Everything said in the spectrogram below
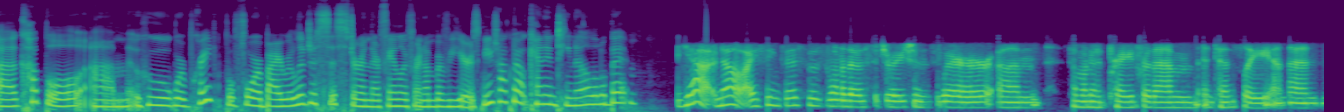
a couple um, who were prayed for by a religious sister and their family for a number of years. Can you talk about Ken and Tina a little bit? Yeah, no, I think this was one of those situations where um, someone had prayed for them intensely and then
